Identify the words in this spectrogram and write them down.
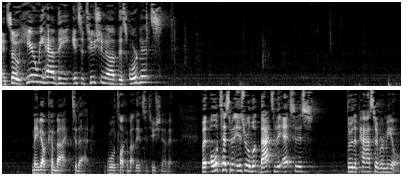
And so here we have the institution of this ordinance. Maybe I'll come back to that. We'll talk about the institution of it. But Old Testament Israel looked back to the Exodus through the Passover meal.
